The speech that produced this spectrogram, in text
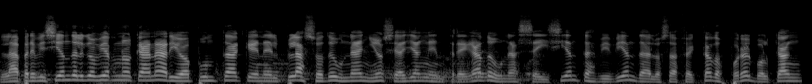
La previsión del gobierno canario apunta que en el plazo de un año se hayan entregado unas 600 viviendas a los afectados por el volcán,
